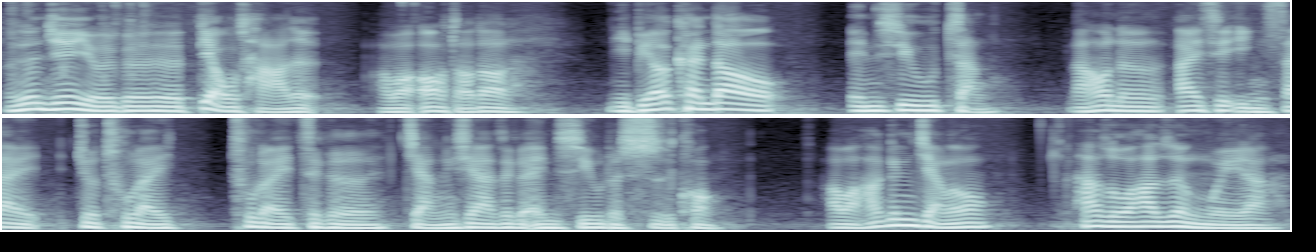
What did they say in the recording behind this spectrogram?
反正今天有一个调查的，好吧？哦，找到了。你不要看到 MCU 涨，然后呢，IC Inside 就出来出来这个讲一下这个 MCU 的市况。好吧，他跟你讲喽。他说他认为啊，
